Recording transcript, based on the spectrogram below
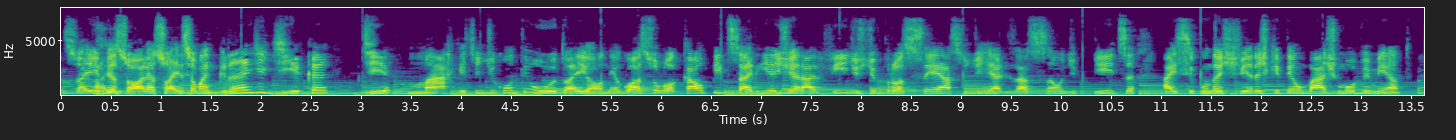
Isso aí, aí, pessoal, olha só, isso é uma grande dica de marketing de conteúdo. Aí, ó, negócio local, pizzaria, gerar vídeos de processo de realização de pizza às segundas-feiras que tem um baixo movimento.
